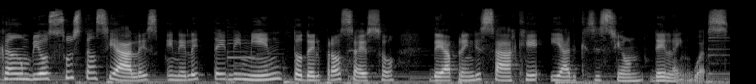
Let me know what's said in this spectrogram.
cambios sustanciales en el entendimiento del proceso de aprendizaje y adquisición de lenguas.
